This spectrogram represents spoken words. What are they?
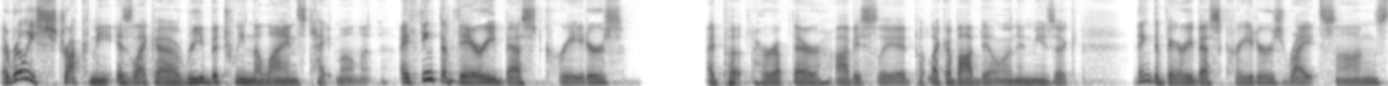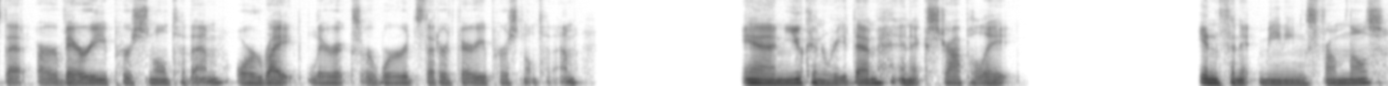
that really struck me is like a read between the lines type moment. I think the very best creators, I'd put her up there. Obviously, I'd put like a Bob Dylan in music. I think the very best creators write songs that are very personal to them or write lyrics or words that are very personal to them. And you can read them and extrapolate infinite meanings from those,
